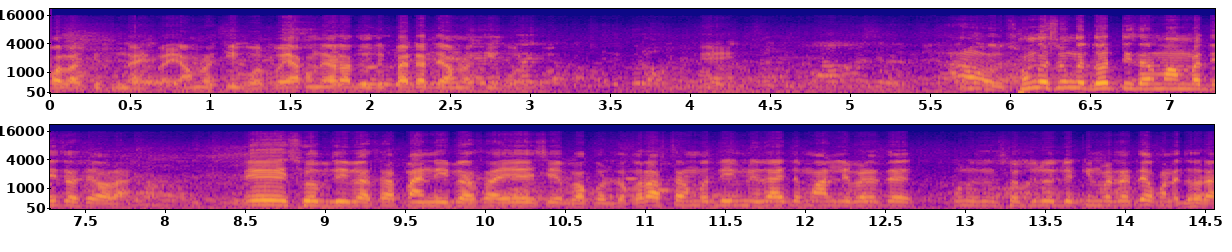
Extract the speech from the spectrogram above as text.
বলার কিছু নাই ভাই, আমরা কি বলব? এখন এরা যদি পাঠাতে আমরা কি বলব? এই। সঙ্গে সঙ্গে ধরতেছে আর মামলা দিতেছে ওরা। এ সবজি বেচা, পানি বেচা এ সে ভকর ধকর রাস্তার মধ্যে এমনি রাইতে মারলি বেড়াতে, কোনো দিন সবজি টবজি কিনবে বেড়াতে, ওখানে ধরা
